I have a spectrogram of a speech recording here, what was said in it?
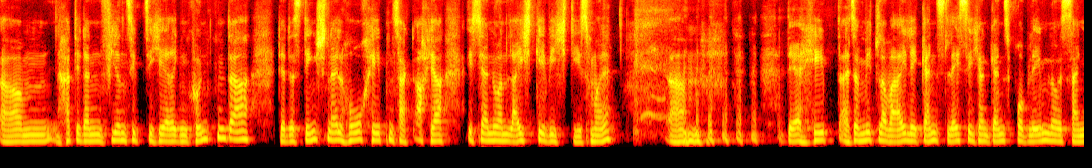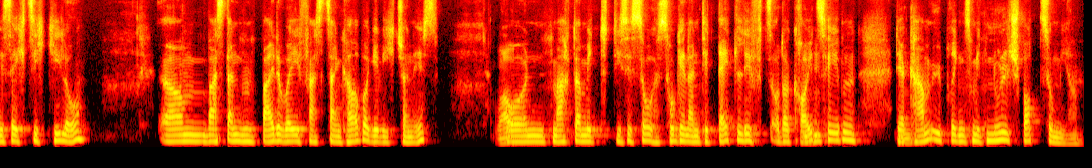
ähm, hatte dann einen 74-jährigen Kunden da, der das Ding schnell hochhebt und sagt, ach ja, ist ja nur ein Leichtgewicht diesmal. ähm, der hebt also mittlerweile ganz lässig und ganz problemlos seine 60 Kilo, ähm, was dann, by the way, fast sein Körpergewicht schon ist. Wow. Und macht damit diese so, sogenannte Deadlifts oder Kreuzheben. Mhm. Der mhm. kam übrigens mit null Sport zu mir.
